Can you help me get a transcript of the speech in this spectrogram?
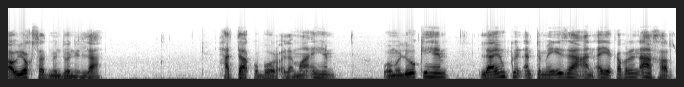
أو يقصد من دون الله. حتى قبور علمائهم وملوكهم لا يمكن أن تميزها عن أي قبر آخر.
